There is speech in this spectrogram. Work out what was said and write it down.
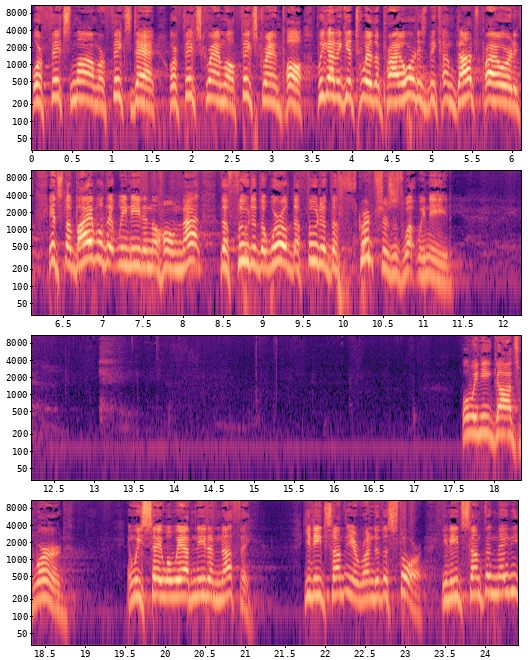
or fix mom, or fix dad, or fix grandma, fix grandpa. We got to get to where the priorities become God's priorities. It's the Bible that we need in the home, not the food of the world. The food of the scriptures is what we need. Well, we need God's word. And we say, well, we have need of nothing. You need something, you run to the store. You need something, maybe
